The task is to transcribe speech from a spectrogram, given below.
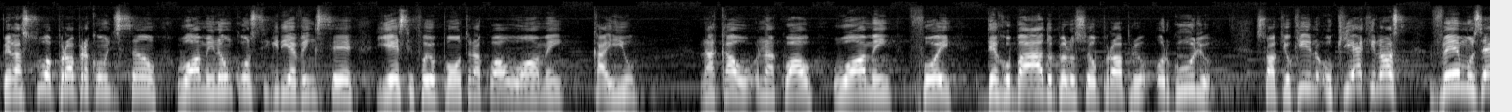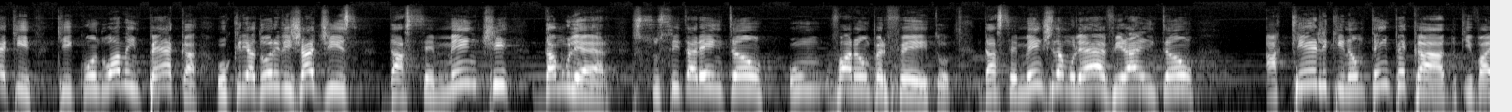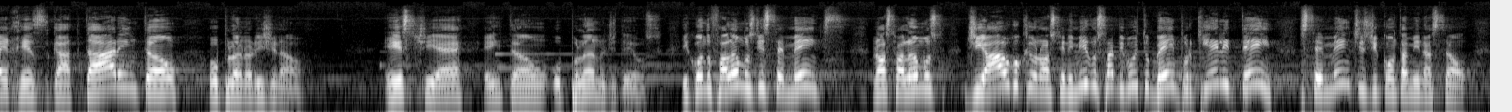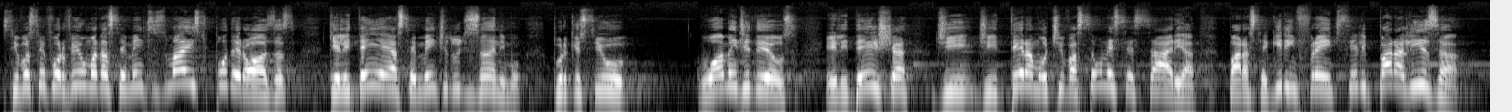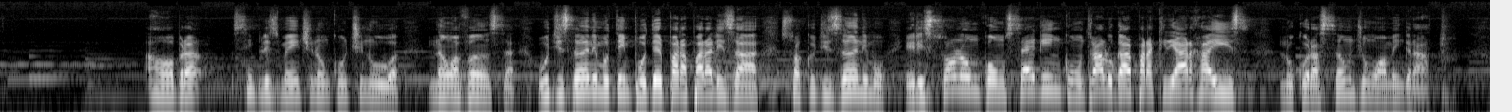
Pela sua própria condição, o homem não conseguiria vencer, e esse foi o ponto na qual o homem caiu, na qual, na qual o homem foi derrubado pelo seu próprio orgulho. Só que o que, o que é que nós vemos é que, que quando o homem peca, o Criador ele já diz: da semente da mulher, suscitarei então um varão perfeito. Da semente da mulher virá então aquele que não tem pecado, que vai resgatar então o plano original. Este é então o plano de Deus. E quando falamos de sementes, nós falamos de algo que o nosso inimigo sabe muito bem, porque ele tem sementes de contaminação. Se você for ver uma das sementes mais poderosas que ele tem é a semente do desânimo, porque se o, o homem de Deus, ele deixa de, de ter a motivação necessária para seguir em frente, se ele paralisa, a obra simplesmente não continua, não avança. O desânimo tem poder para paralisar, só que o desânimo, ele só não consegue encontrar lugar para criar raiz no coração de um homem grato.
